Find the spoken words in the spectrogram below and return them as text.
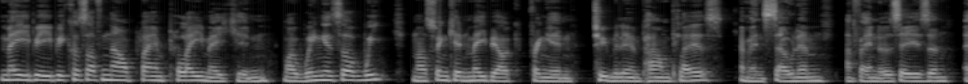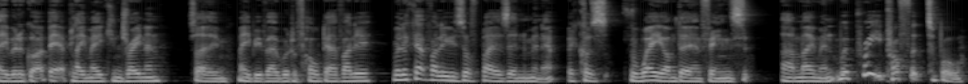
maybe because I've now playing playmaking, my wingers are weak. And I was thinking maybe I could bring in two million pound players and then sell them at the end of the season. They would have got a bit of playmaking training. So maybe they would have held their value. We'll look at values of players in a minute because the way I'm doing things, at the moment, we're pretty profitable.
